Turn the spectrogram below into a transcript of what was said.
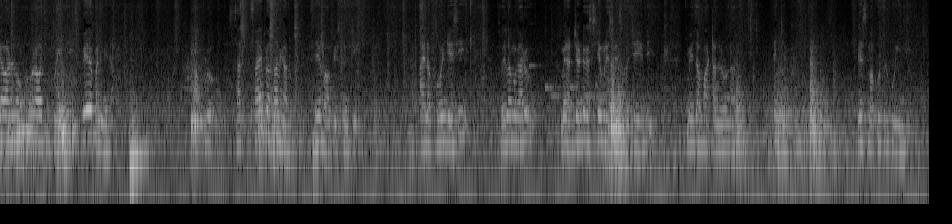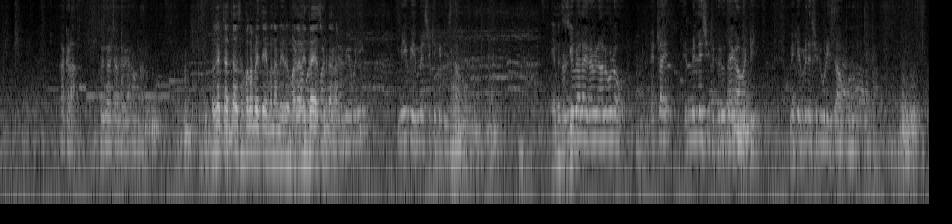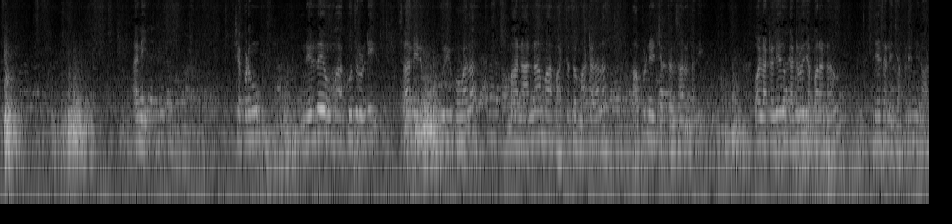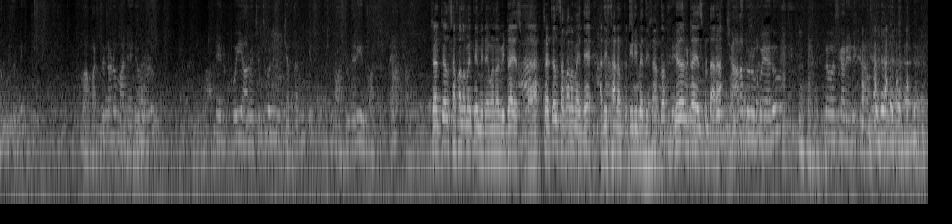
విజయవాడలో అమరావతికి పోయింది. వేరే పని మీద. అప్పుడు స- సాయి ప్రసాద్ గారు సేమ్ ఆఫీస్ నుంచి ఆయన ఫోన్ చేసి సుశీలమ్మ గారు మీరు అర్జెంటుగా సీఎం రెసిడెన్స్కి వచ్చేయండి. మీతో మాట్లాడాలి ఉన్నారు. అని చెప్పారు ప్లస్ మా కూతురు పోయింది. అక్కడ సురేంద్ర చౌదరి గారు ఉన్నారు. చర్చలు సఫలమైతే ఏమన్నా మీరు మీకు ఎమ్మెల్సీ టికెట్ ఇస్తాము. రెండు వేల ఇరవై నాలుగులో ఎట్లా ఎమ్మెల్యే సీట్లు పెరుగుతాయి కాబట్టి మీకు ఎమ్మెల్యే సీట్లు కూడా ఇస్తాం అప్పుడు. అని చెప్పడము. నిర్ణయం మా కూతురుండి సార్ నేను ఊరికి పోవాలా? మా నాన్న మా భర్తతో మాట్లాడాలా? అప్పుడు నేను చెప్తాను సార్ అన్నది. వాళ్ళు అట్లా లేదు గంటలో చెప్పాలన్నారు. లేదు సార్ నేను చెప్పలేను నేను ఆడుకుంటుంది మా భర్త ఉన్నాడు మా డాడీ ఉన్నాడు. నేను పోయి ఆలోచించుకొని మీకు చెప్తాను వాస్తవం జరిగింది చర్చలు సఫలమైతే మీరు ఏమైనా విత్డ్రా చేసుకుంటారా? చర్చలు సఫలమైతే అధిష్టానంతో టీడీపీ అధిష్టానంతో మీరు విత్డ్రా చేసుకుంటారా? చాలా దూరం పోయాను. నమస్కారం ఎన్నిక రాలేదు.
